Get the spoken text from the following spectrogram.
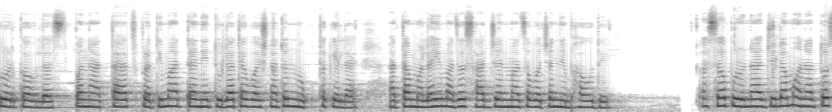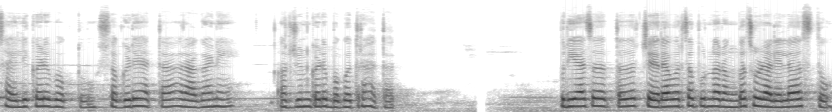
तू अडकवलंस. पण आताच प्रतिमात्याने तुला त्या वचनातून मुक्त केलं आहे आता मलाही माझं सात जन्माचं वचन निभावू दे. असं पूर्णाजीला म्हणत तो सायलीकडे बघतो. सगळे आता रागाने अर्जुनकडे बघत राहतात. प्रियाचा तर चेहऱ्यावरचा पूर्ण रंगच उडालेला असतो.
